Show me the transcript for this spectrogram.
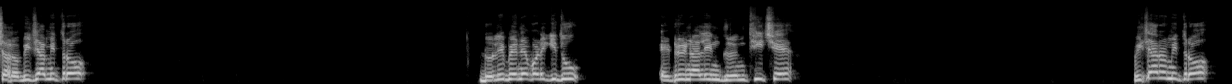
ચલો, બીજા મિત્રો. ડોલીબેને પણ કીધું, એડ્રિનાલિન ગ્રંથિ છે. વિચારો મિત્રો.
